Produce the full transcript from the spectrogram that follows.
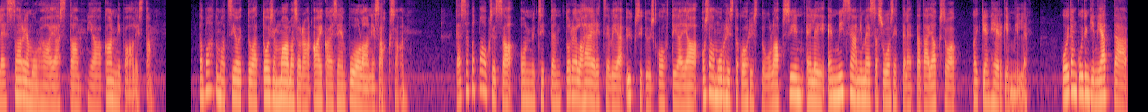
teille sarjamurhaajasta ja kannipaalista. Tapahtumat sijoittuvat toisen maailmansodan aikaiseen Puolaan ja Saksaan. Tässä tapauksessa on nyt sitten todella häiritseviä yksityiskohtia ja osa murhista kohdistuu lapsiin, eli en missään nimessä suosittele tätä jaksoa kaikkien herkimmille. Koitan kuitenkin jättää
